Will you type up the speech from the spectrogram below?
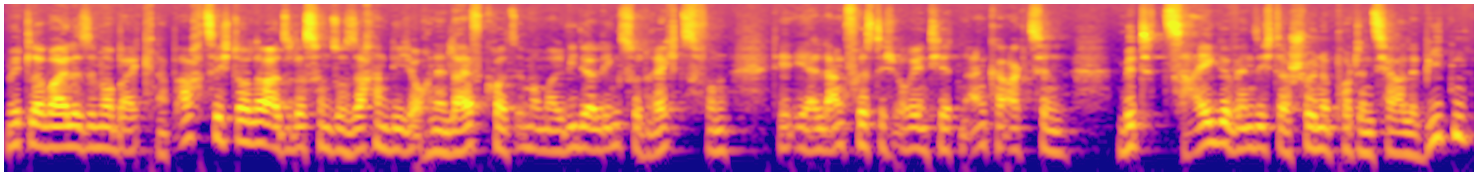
Mittlerweile sind wir bei knapp 80 Dollar. Also das sind so Sachen, die ich auch in den Live-Calls immer mal wieder links und rechts von den eher langfristig orientierten Ankeraktien mit zeige, wenn sich da schöne Potenziale bieten.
